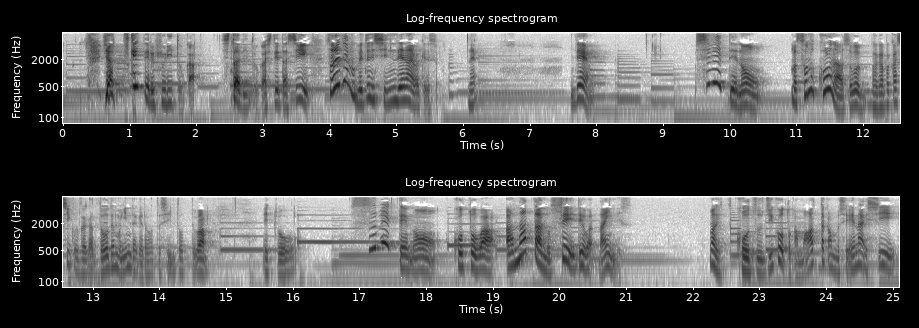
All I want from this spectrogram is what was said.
やっつけてるふりとかしたりとかしてたしそれでも別に死んでないわけですよ。ね。で全ての、まあ、そのコロナはすごいバカバカしいことだからどうでもいいんだけど私にとってはえっと全てのことはあなたのせいではないんです。まあ、交通事故とかもあったかもしれないし、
